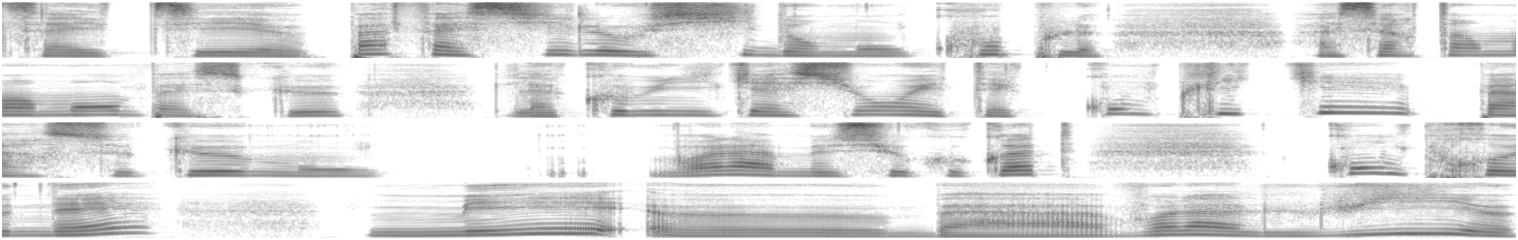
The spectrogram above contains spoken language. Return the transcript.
ça a été euh, pas facile aussi dans mon couple à certains moments parce que la communication était compliquée parce que mon voilà, monsieur Cocotte comprenait mais euh, bah voilà, lui euh,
